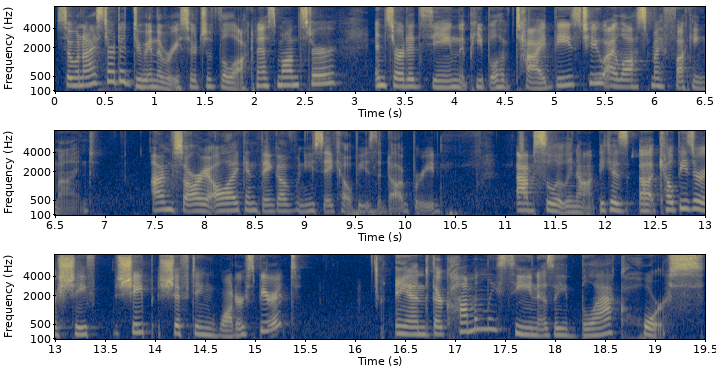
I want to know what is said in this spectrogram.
So when I started doing the research of the Loch Ness monster and started seeing that people have tied these two, I lost my fucking mind. I'm sorry. All I can think of when you say Kelpie is the dog breed. Absolutely not, because uh, kelpies are a shape shape shifting water spirit, and they're commonly seen as a black horse,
